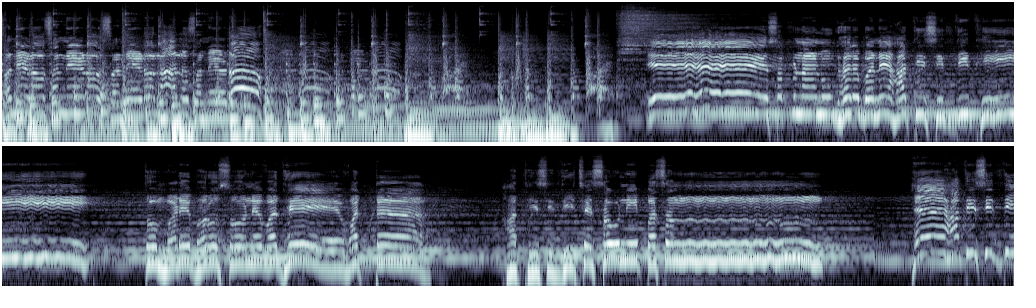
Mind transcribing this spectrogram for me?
સનેડો સનેડો સનેડો, લાલ સનેડો. એ સપનાનું ઘર બને હાથી સિદ્ધિથી. તો મળે ભરોસો ને વધે વટ. હાથી સિદ્ધિ છે સૌની પસંદ. હે હાથી સિદ્ધિ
